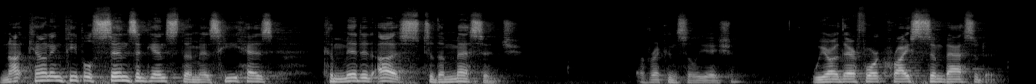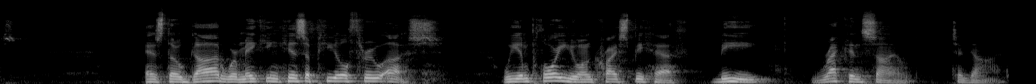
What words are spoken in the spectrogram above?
not counting people's sins against them as he has committed us to the message of reconciliation. We are therefore Christ's ambassadors. As though God were making his appeal through us, we implore you on Christ's behalf be reconciled to God.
